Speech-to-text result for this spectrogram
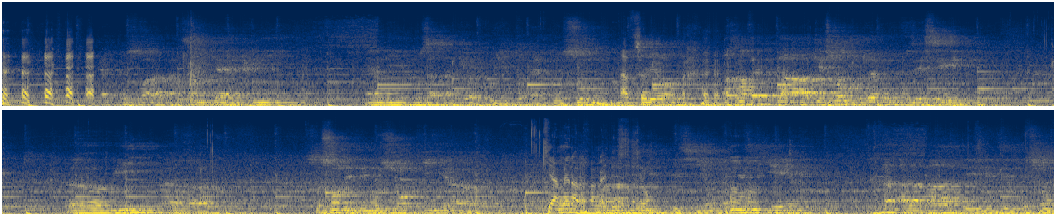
Quelle que soit la personne qui a écrit un livre pour s'attaquer au cogito ergo sum. Absolument. Parce qu'en fait, la question que je voudrais vous poser, c'est euh, oui, euh, ce sont des émotions qui, euh, Qui amène à prendre des décisions, mais qu'est-ce qui est à la base des, des émotions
